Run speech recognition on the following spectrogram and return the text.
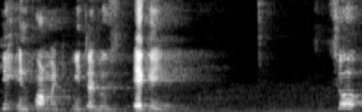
key informant interviews again. So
